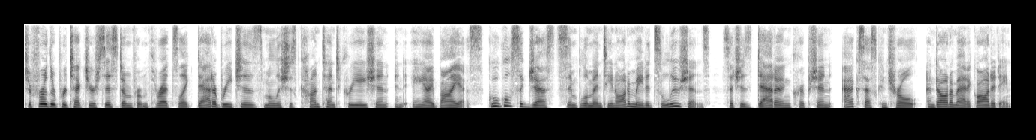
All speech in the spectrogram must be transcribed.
To further protect your system from threats like data breaches, malicious content creation, and AI bias, Google suggests implementing automated solutions such as data encryption, access control, and automatic auditing.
